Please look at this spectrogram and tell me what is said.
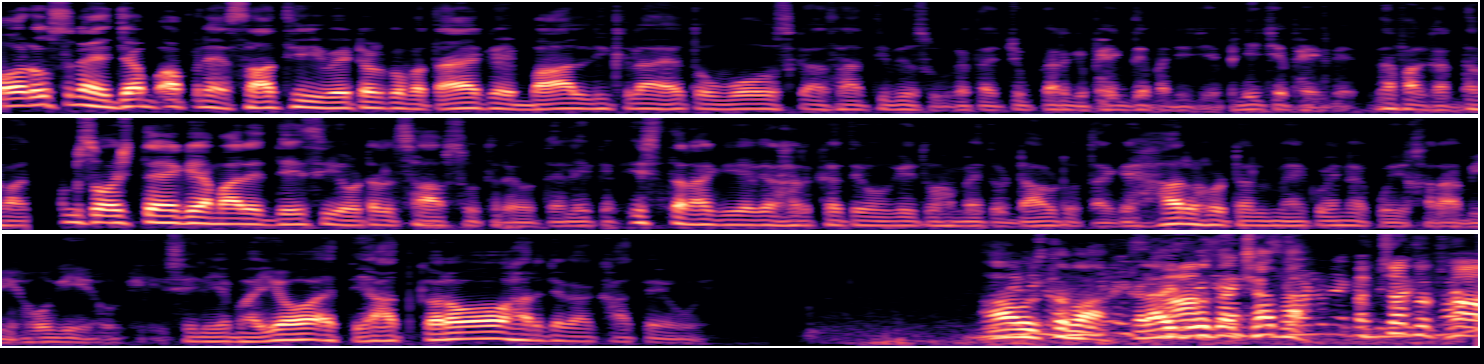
और उसने जब अपने साथी वेटर को बताया कि बाल निकला है तो वो उसका साथी भी उसको कहता है, चुप करके फेंक दे नीचे नीचे फेंक दे, दफ़ा कर, दफ़ा हम सोचते हैं कि हमारे देसी होटल साफ़ सुथरे होते हैं, लेकिन इस तरह की अगर हरकतें होगी तो हमें तो डाउट होता है कि हर होटल में कोई ना कोई ख़राबी होगी होगी। इसीलिए भाइयों, एहतियात करो, हर जगह खाते हुए। हाँ मुस्तफ़ा कढ़ाई बहुत अच्छा था। अच्छा तो था।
